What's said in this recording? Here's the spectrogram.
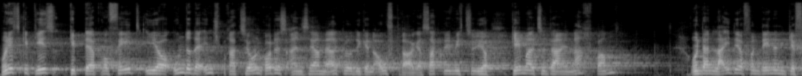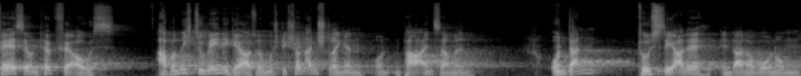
Und jetzt gibt, Jesus, gibt, der Prophet ihr unter der Inspiration Gottes einen sehr merkwürdigen Auftrag. Er sagt nämlich zu ihr, geh mal zu deinen Nachbarn und dann leih dir von denen Gefäße und Töpfe aus. Aber nicht zu wenige, also musst dich schon anstrengen und ein paar einsammeln. Und dann tust sie alle in deiner Wohnung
